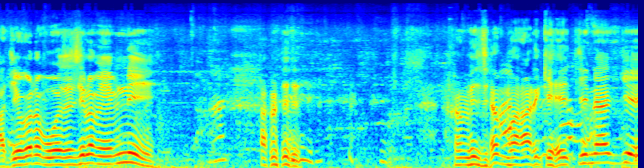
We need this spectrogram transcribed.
আজকে ওখানে বসেছিলাম এমনি। হ্যাঁ? আমি আমি যা মার খেয়েছি না আজকে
